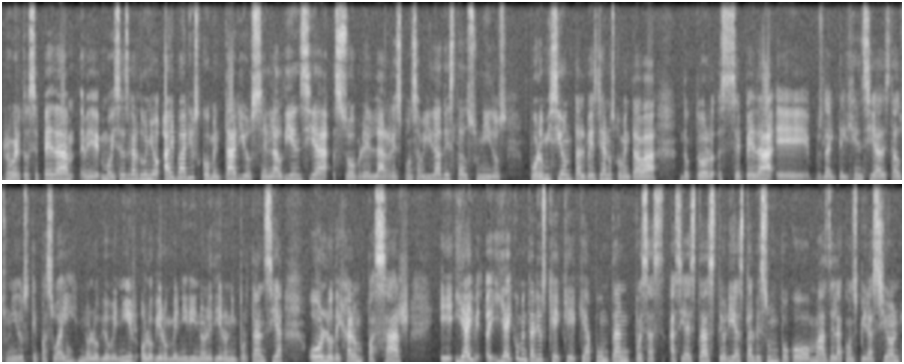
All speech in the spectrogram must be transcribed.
Roberto Cepeda, eh, Moisés Garduño, hay varios comentarios en la audiencia sobre la responsabilidad de Estados Unidos por omisión, tal vez ya nos comentaba doctor Cepeda, eh, pues la inteligencia de Estados Unidos, ¿qué pasó ahí? ¿No lo vio venir o lo vieron venir y no le dieron importancia o lo dejaron pasar? Eh, y, hay, y hay comentarios que, que, apuntan pues hacia estas teorías tal vez un poco más de la conspiración,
